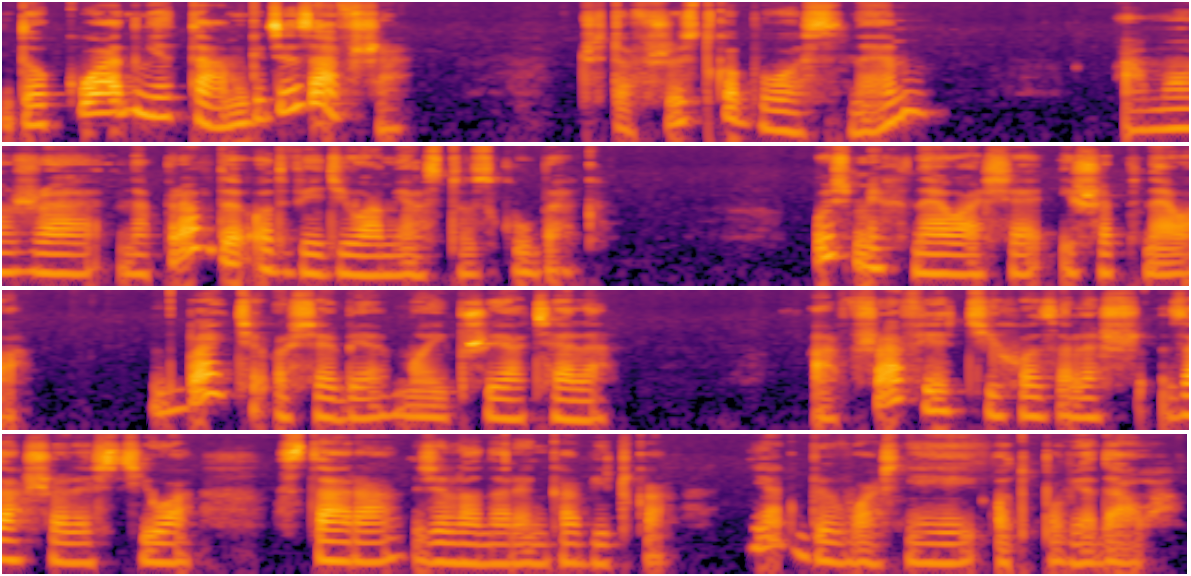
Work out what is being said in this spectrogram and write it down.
dokładnie tam, gdzie zawsze. Czy to wszystko było snem? A może naprawdę odwiedziła miasto zgubek? Uśmiechnęła się i szepnęła: Dbajcie o siebie, moi przyjaciele. A w szafie cicho zaszeleściła stara zielona rękawiczka, jakby właśnie jej odpowiadała.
